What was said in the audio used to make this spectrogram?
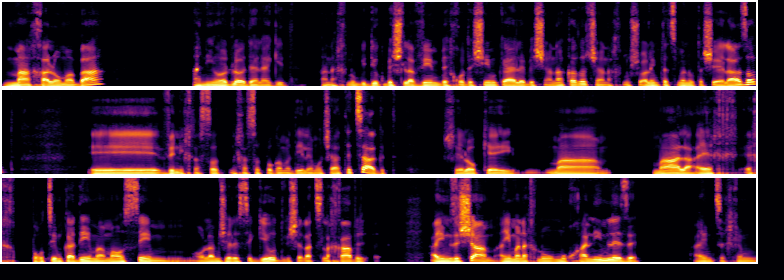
מה החלום הבא? אני עוד לא יודע להגיד. אנחנו בדיוק בשלבים, בחודשים כאלה, בשנה כזאת, שאנחנו שואלים את עצמנו את השאלה הזאת, אה, ונכנסות נכנסות פה גם הדילמות שאת הצגת, של אוקיי, מה, מה הלאה, איך, איך פורצים קדימה, מה עושים, עולם של הישגיות ושל הצלחה, ו... האם זה שם, האם אנחנו מוכנים לזה, האם צריכים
